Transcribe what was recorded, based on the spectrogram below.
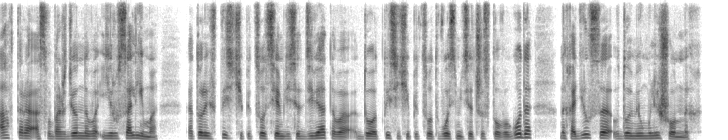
автора освобожденного Иерусалима, который с 1579 до 1586 года находился в доме умалишенных.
